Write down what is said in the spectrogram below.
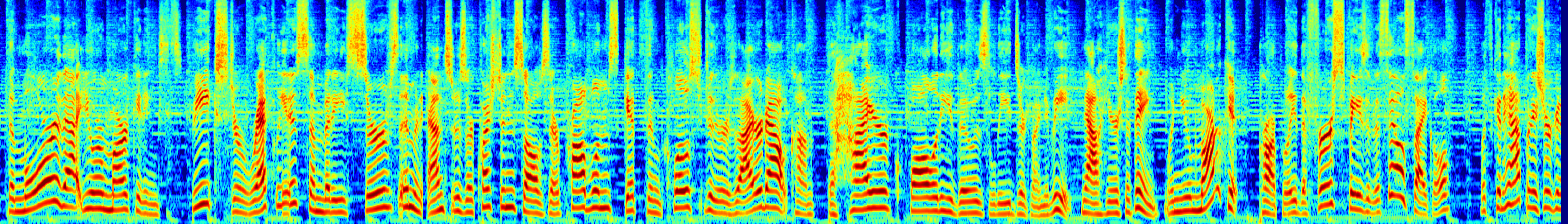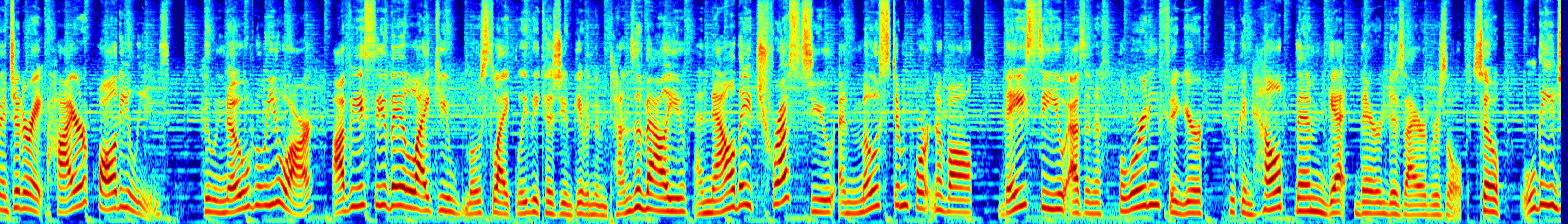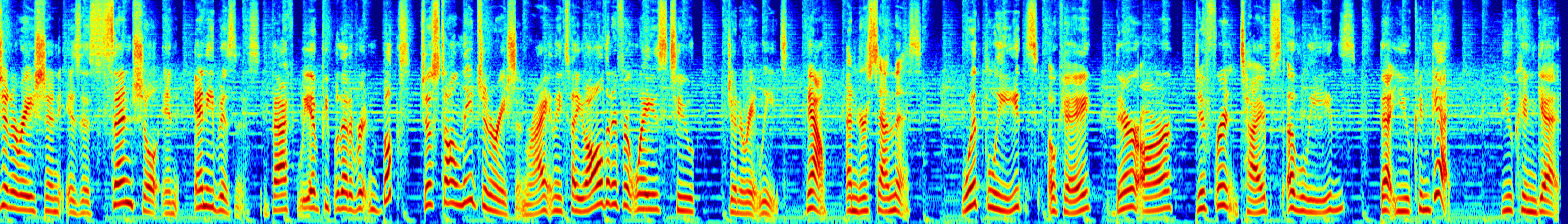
The more that your marketing speaks directly to somebody, serves them and answers their questions, solves their problems, gets them closer to the desired outcome, the higher quality those leads are going to be. Now, here's the thing when you market properly, the first phase of the sales cycle, what's going to happen is you're going to generate higher quality leads who know who you are. Obviously, they like you most likely because you've given them tons of value, and now they trust you. And most important of all, they see you as an authority figure who can help them get their desired result. So, lead generation is essential in any business. In fact, we have people that have written books just on lead generation, right? And they tell you all the different ways to generate leads. Now, understand this with leads, okay, there are different types of leads that you can get. You can get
